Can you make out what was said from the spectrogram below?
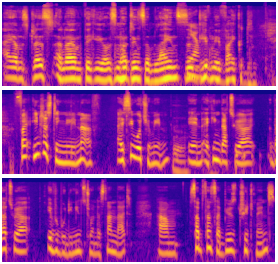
I am stressed and I am thinking of snorting some lines. So Yeah. give me Vicodin." Fi- interestingly enough i see what you mean Yeah. and i think that's where that's where everybody needs to understand that um, substance abuse treatment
